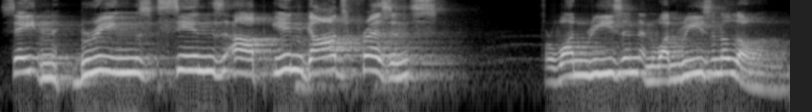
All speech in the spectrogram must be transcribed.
Satan brings sins up in God's presence for one reason and one reason alone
